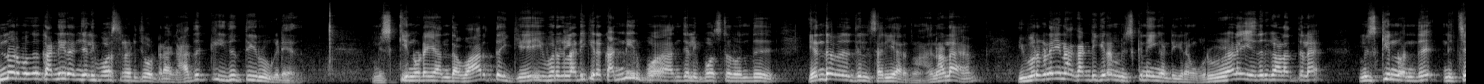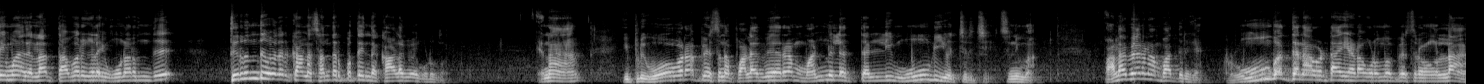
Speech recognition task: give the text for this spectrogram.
இன்னொரு பக்கம் கண்ணீர் அஞ்சலி போஸ்டர் அடித்து விட்றாங்க அதுக்கு இது தீர்வு கிடையாது. மிஸ்கினுடைய அந்த வார்த்தைக்கு இவர்கள் அடிக்கிற கண்ணீர் போ அஞ்சலி போஸ்டர் வந்து எந்த விதத்தில் சரியாக இருக்கும்? அதனால் இவர்களையும் நான் கண்டிக்கிறேன் மிஸ்கினையும் கண்டிக்கிறேன். ஒருவேளை எதிர்காலத்தில் மிஸ்கின் வந்து நிச்சயமாக இதெல்லாம் தவறுகளை உணர்ந்து திருந்துவதற்கான சந்தர்ப்பத்தை இந்த காலமே கொடுக்கும். ஏன்னா இப்படி ஓவராக பேசின பல பேரை மண்ணில் தள்ளி மூடி வச்சிருச்சு சினிமா. பல பேரை நான் பார்த்துருக்கேன். ரொம்ப தெனாவட்டா இடம் குடமாக பேசுகிறவங்கெல்லாம்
